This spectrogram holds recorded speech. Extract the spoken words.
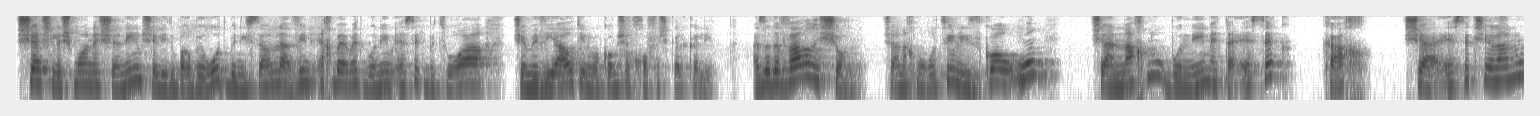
6 ל-8 שנים של התברברות בניסיון להבין איך באמת בונים עסק בצורה שמביאה אותי למקום של חופש כלכלי. אז הדבר הראשון שאנחנו רוצים לזכור הוא שאנחנו בונים את העסק כך שהעסק שלנו,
